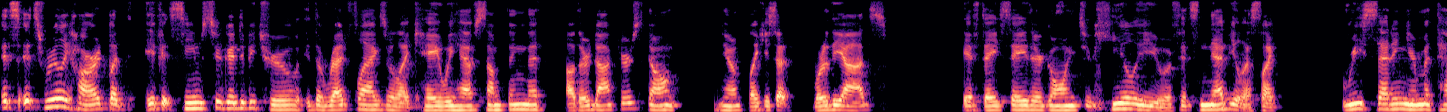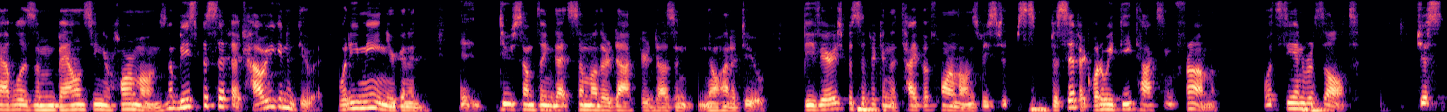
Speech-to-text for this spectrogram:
It's it's really hard, but if it seems too good to be true, the red flags are like, hey, we have something that other doctors don't. You know, like you said, what are the odds? If they say they're going to heal you, if it's nebulous, like resetting your metabolism, balancing your hormones. Now, be specific. How are you going to do it? What do you mean you're going to eh, do something that some other doctor doesn't know how to do? Be very specific in the type of hormones. Be specific. What are we detoxing from? What's the end result? Just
